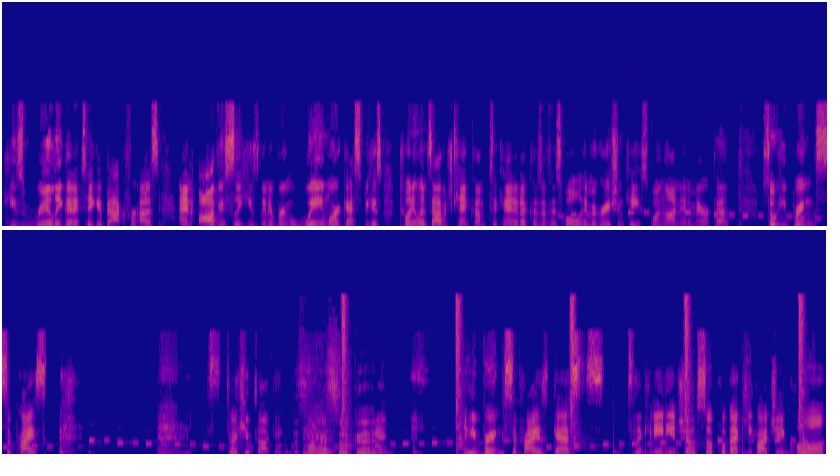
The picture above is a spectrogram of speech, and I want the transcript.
he's really going to take it back for us. And obviously he's going to bring way more guests because 21 Savage can't come to Canada because of his whole immigration case going on in America. So he brings surprise Do I keep talking? The song Yes. is so good. Okay. He brings surprise guests to the Canadian show. So Quebec he brought J. Cole.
